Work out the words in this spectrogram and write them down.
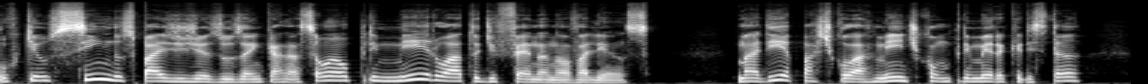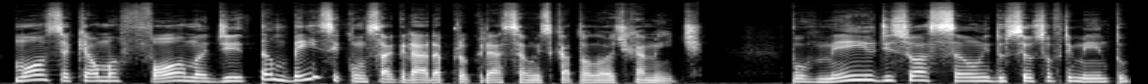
porque o sim dos pais de Jesus à encarnação é o primeiro ato de fé na nova aliança. Maria, particularmente, como primeira cristã, mostra que é uma forma de também se consagrar à procriação escatologicamente. Por meio de sua ação e do seu sofrimento,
